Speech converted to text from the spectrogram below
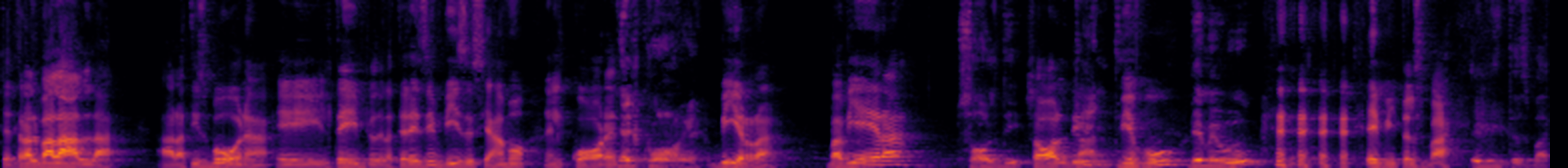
cioè tra il Valhalla a Ratisbona e il tempio della Teresa in Vise siamo nel cuore. Nel cuore. Birra, Baviera, soldi, soldi tanti, BMW, BMW e Wittelsbach. E Wittelsbach.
